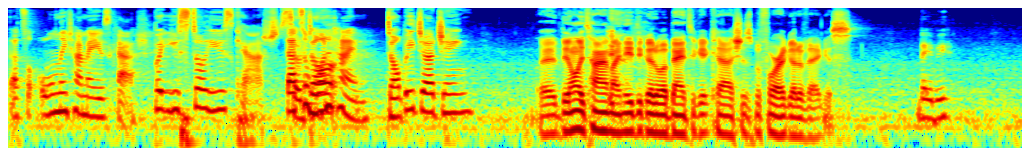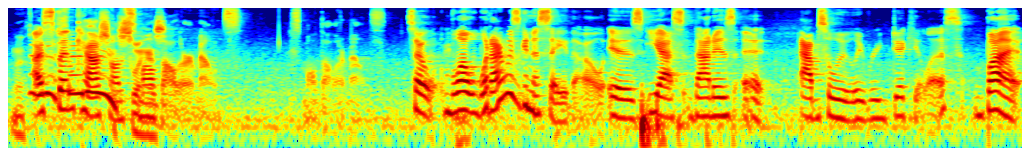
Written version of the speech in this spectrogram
That's the only time I use cash. But you still use cash. That's so a don't, one-time. Don't be judging. Uh, the only time I need to go to a bank to get cash is before I go to Vegas. Baby. I spend cash on Swing small dollar amounts. Small dollar amounts. So, well, what I was going to say though is yes, that is uh absolutely ridiculous. But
